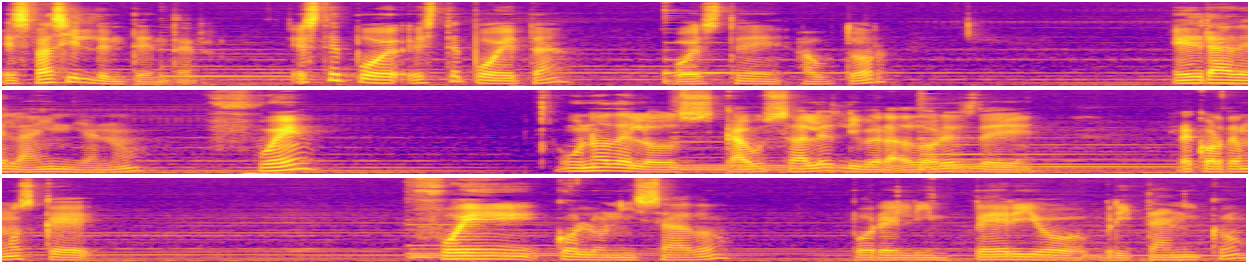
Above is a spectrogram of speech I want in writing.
es fácil de entender. Este, este poeta o este autor era de la India, ¿no? Fue uno de los causales liberadores de... Recordemos que fue colonizado por el imperio británico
